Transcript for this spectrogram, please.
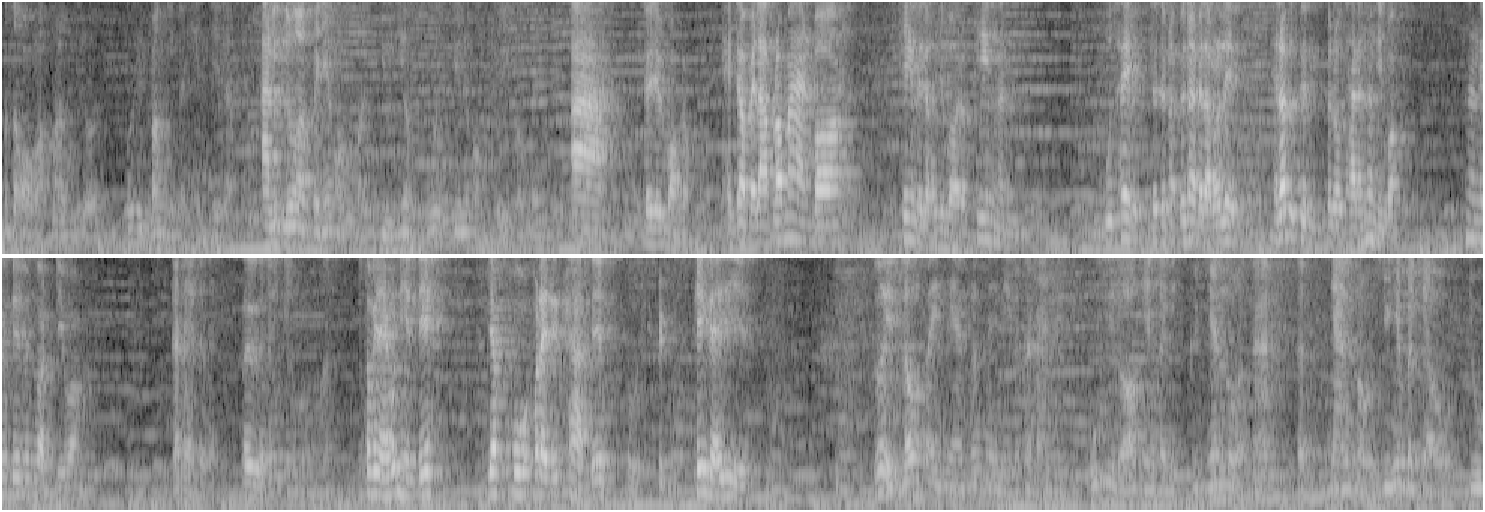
มันต้องออกมาฟังอยู่เลยพูดฟังอยู่ก็เห็นนี่แหละอันหรือว่าเป็นในของก่อนอยู่เนี่ยพูดอยู่ในของคุยเขาไปอ่าเดี๋ยวจะบอกหรอกให้เจ้าไปรับเรามาอันบอเพลงเดี๋ยวเขาจะบอกเราเพลงอันผู้ไทยเดี๋ยวจะไปนั่นไปรับเราเลย ให้เราไปขึ้นไปลงทานนั่นดีบอนั่นนี่ก็เป็นไปสวัสดีบอก็ได้ก็ได้เออก็ได้ยังมาต้องไปอยากให้คนเห็นดิอย่าปูประเด็ดขาดดิโอ้ยเพลงไหนดี เฮ้ยเราใส่แมนเราใส่นี่แล้วก็น่าจะคุ้มอยู่ดอกเห็นกันนี่คือเงี้ยโหลดนะกับงานเขาอยู่เงี้ยไปเจ้าอยู่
